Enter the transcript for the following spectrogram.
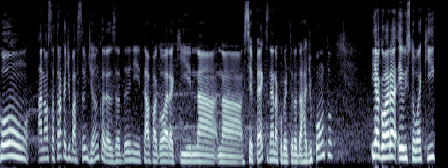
com a nossa troca de bastão de âncoras. A Dani estava agora aqui na, na CPEX, né, na cobertura da Rádio Ponto. E agora eu estou aqui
